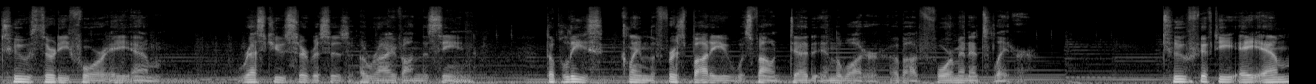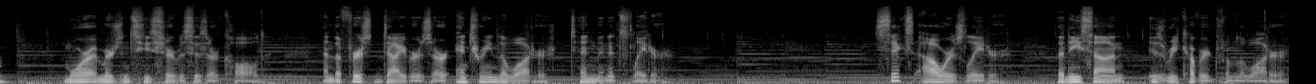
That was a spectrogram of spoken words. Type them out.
2:34 a.m. Rescue services arrive on the scene. The police claim the first body was found dead in the water about 4 minutes later. 2:50 a.m. More emergency services are called, and the first divers are entering the water 10 minutes later. Six hours later, the Nissan is recovered from the water,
